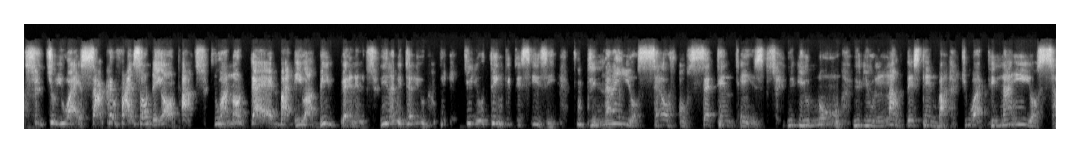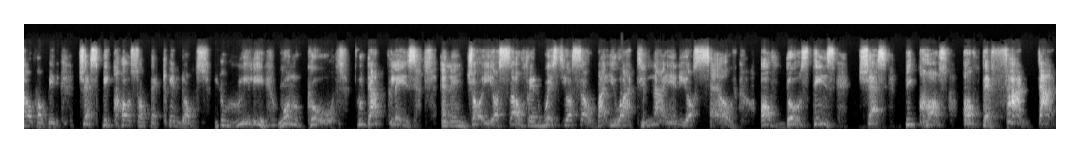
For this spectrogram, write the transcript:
So you are a sacrifice on the altar. You are not dead, but you are being burned. Let me tell you, do you think it is easy to deny yourself of certain things? You know, you love this thing, but you are denying yourself of it just because of the kingdom. You really want to go to that place and enjoy yourself and waste yourself, but you are denying yourself of those things just because of the fact that,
